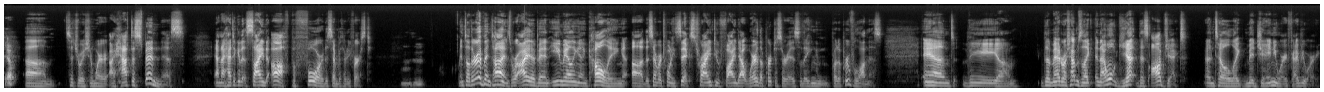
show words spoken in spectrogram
Yep. um, situation where I have to spend this, and I had to get it signed off before December thirty first. hmm And so there have been times where I have been emailing and calling uh, December 26th, trying to find out where the purchaser is so they can put approval on this. And the um, the mad rush happens, and like, and I won't get this object until like mid January, February,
